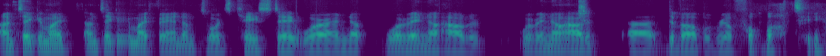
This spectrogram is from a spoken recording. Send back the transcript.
I'm taking my I'm taking my fandom towards K State, where I know where they know how to where they know how to uh, develop a real football team.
